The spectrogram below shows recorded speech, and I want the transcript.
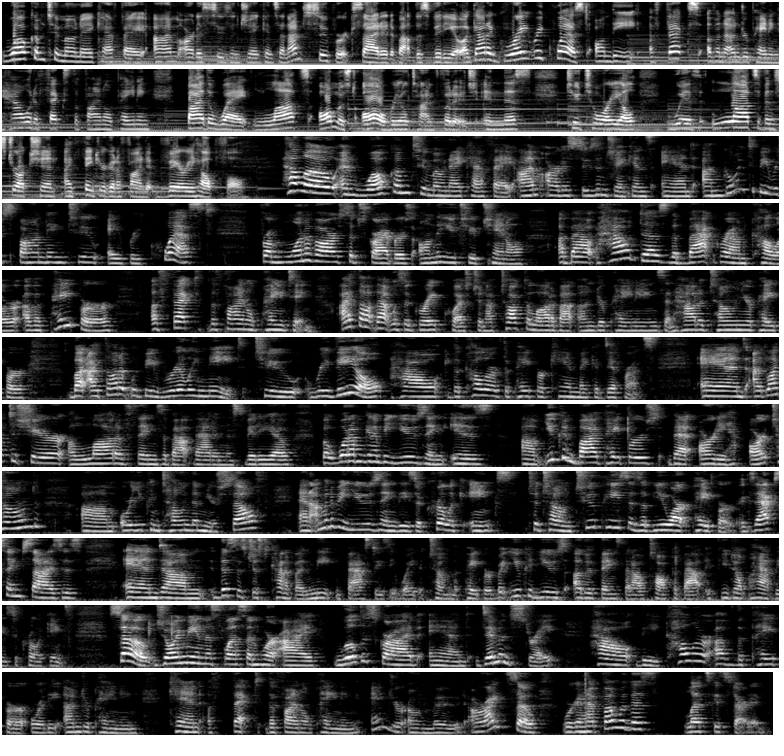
Welcome to Monet Cafe. I'm artist Susan Jenkins and I'm super excited about this video. I got a great request on the effects of an underpainting, how it affects the final painting. By the way, lots, almost all real-time footage in this tutorial with lots of instruction. I think you're going to find it very helpful. Hello and welcome to Monet Cafe. I'm artist Susan Jenkins and I'm going to be responding to a request from one of our subscribers on the YouTube channel about how does the background color of a paper affect the final painting? I thought that was a great question. I've talked a lot about underpaintings and how to tone your paper, but I thought it would be really neat to reveal how the color of the paper can make a difference. And I'd like to share a lot of things about that in this video, but what I'm gonna be using is, um, you can buy papers that already are toned, um, or you can tone them yourself. And I'm going to be using these acrylic inks to tone two pieces of UART paper, exact same sizes. And um, this is just kind of a neat and fast, easy way to tone the paper, but you could use other things that I'll talk about if you don't have these acrylic inks. So join me in this lesson where I will describe and demonstrate how the color of the paper or the underpainting can affect the final painting and your own mood. All right, so we're gonna have fun with this. Let's get started.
